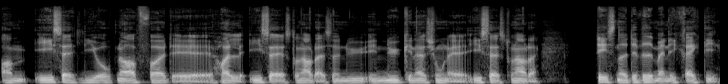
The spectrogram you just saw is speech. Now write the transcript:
om ESA lige åbner op for at øh, holde ESA-astronauter, altså en ny, en ny generation af ESA-astronauter, det er sådan noget, det ved man ikke rigtigt,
